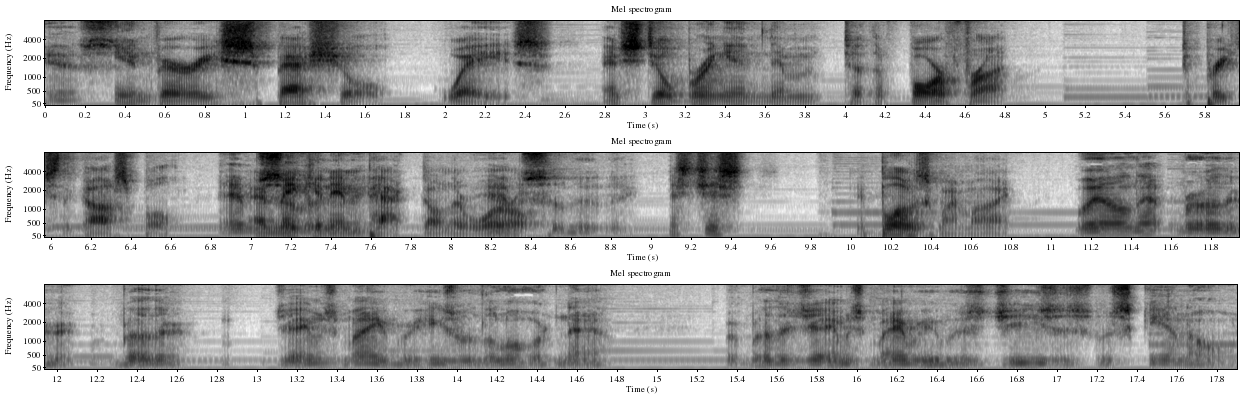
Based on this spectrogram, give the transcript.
yes. in very special ways and still bringing them to the forefront to preach the gospel and make an impact on their world. Absolutely. It's just, it blows my mind. Well, that brother, brother James Mabry, he's with the Lord now. But brother James Mabry was Jesus with skin on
